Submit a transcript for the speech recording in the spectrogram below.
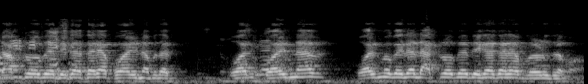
ડાક્ટરો બે ભેગા કર્યા ફોરેન ના બધા ફોરેન ના ફોરેનમાં ગયેલા ડાક્ટરો બે ભેગા કર્યા વડોદરામાં.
